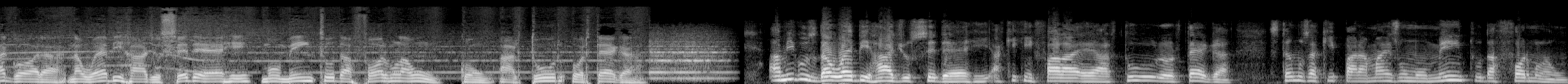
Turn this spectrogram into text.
Agora, na Web Rádio CDR, Momento da Fórmula 1, com Arthur Ortega. Amigos da Web Rádio CDR, aqui quem fala é Arthur Ortega. Estamos aqui para mais um Momento da Fórmula 1.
